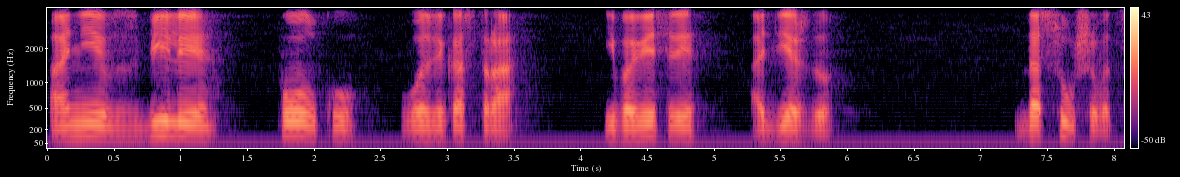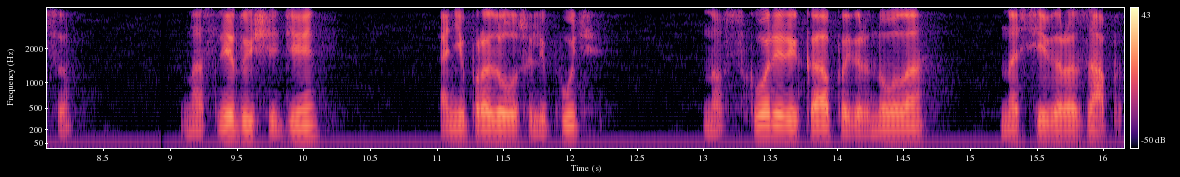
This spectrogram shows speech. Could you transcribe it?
Они взбили полку возле костра и повесили одежду досушиваться. На следующий день они продолжили путь, но вскоре река повернула на северо-запад.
